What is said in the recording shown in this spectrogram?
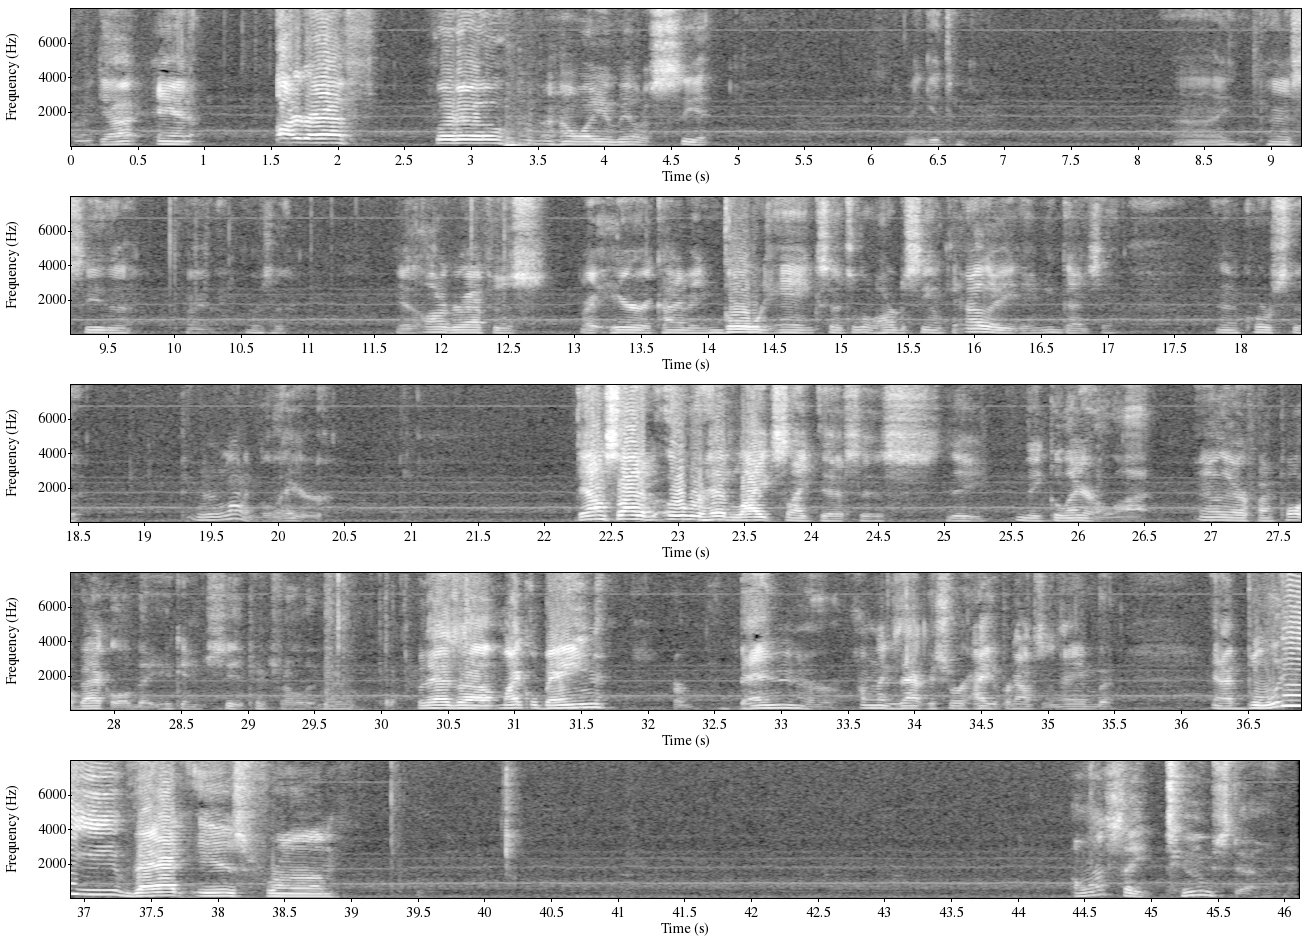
We got an autograph photo. I don't know how well you'll be able to see it. Let me get to. I kind of see the. Where's the? Yeah, the autograph is right here, kind of in gold ink, so it's a little hard to see on camera. Oh, there you go. You guys see. And of course, the there's a lot of glare. Downside of overhead lights like this is they they glare a lot. Now there, if I pull it back a little bit, you can see the picture a little bit better. But it has uh, Michael Bain, or Ben, or I'm not exactly sure how you pronounce his name, but and I believe that is from I want to say Tombstone.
